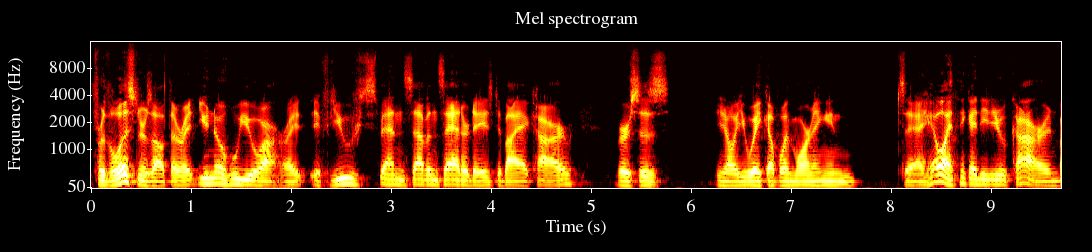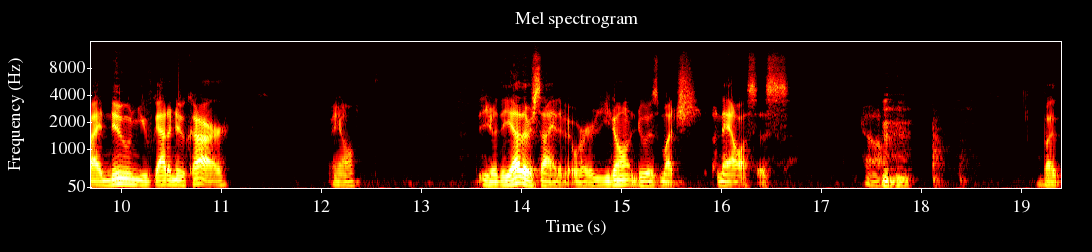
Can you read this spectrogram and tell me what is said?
for the listeners out there, right, you know who you are, right? If you spend seven Saturdays to buy a car versus, you know, you wake up one morning and say, "Oh, I think I need a new car," and by noon you've got a new car, you know, you're the other side of it where you don't do as much analysis. Um, mm-hmm. But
